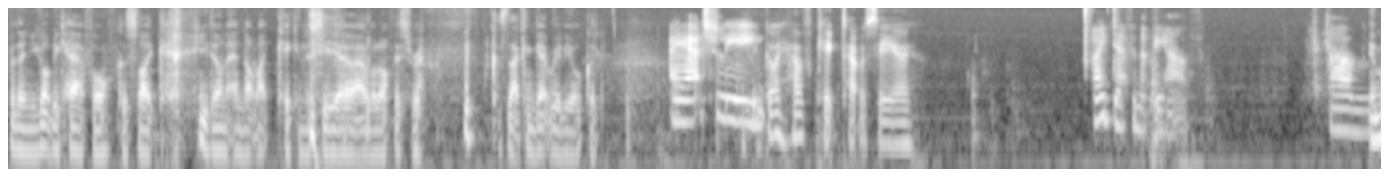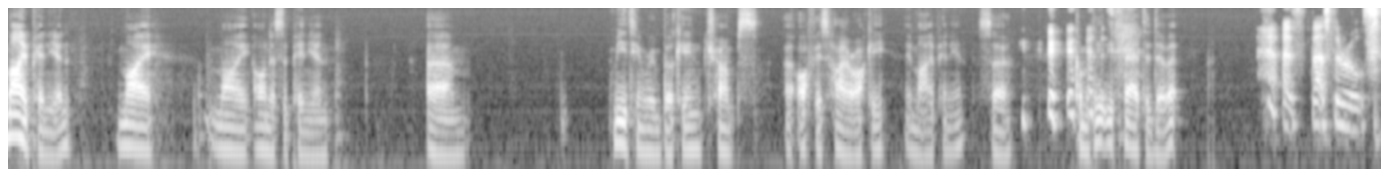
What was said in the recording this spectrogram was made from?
But then you got to be careful because like you don't end up like kicking the CEO out of an office room because that can get really awkward. i I actually think I have kicked out a CEO. I definitely have um In my opinion, my my honest opinion, um, meeting room booking trumps uh, office hierarchy. In my opinion, so completely fair to do it. that's that's the rules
